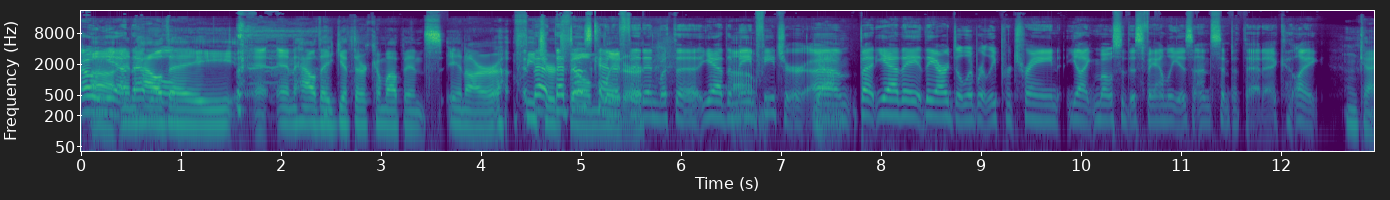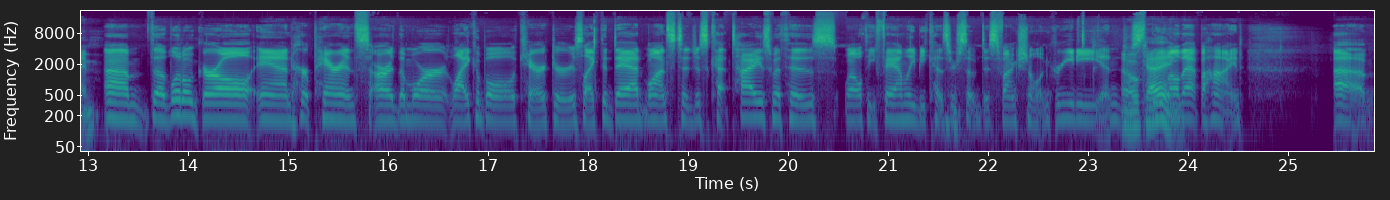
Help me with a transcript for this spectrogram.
Oh, uh, yeah, and how will- they and how they get their comeuppance in our featured that, that film does kind later. of fit in with the yeah the main feature. yeah. Um, but yeah, they they are deliberately portraying like most of this family is unsympathetic. Like Okay, um, the little girl and her parents are the more likable characters. Like the dad wants to just cut ties with his wealthy family because they're so dysfunctional and greedy and just Okay. leave all that behind. Um,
